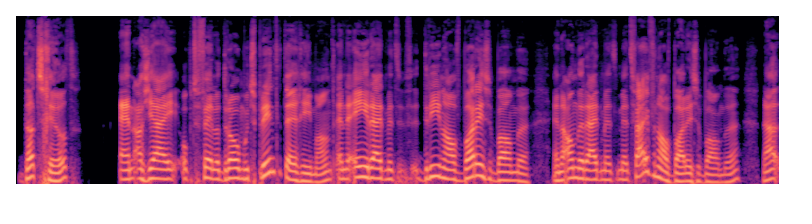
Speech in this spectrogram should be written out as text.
dat scheelt. En als jij op de velodroom moet sprinten tegen iemand en de een rijdt met 3,5 bar in zijn banden en de ander rijdt met, met 5,5 bar in zijn banden, nou,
